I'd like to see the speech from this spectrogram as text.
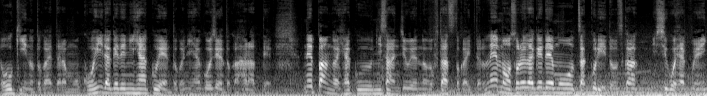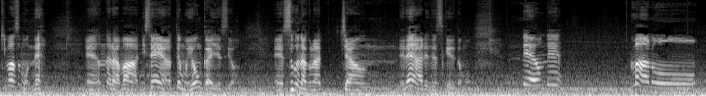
大きいのとかやったらもうコーヒーだけで200円とか250円とか払って、で、パンが120、30円のが2つとかいったらね、もうそれだけでもうざっくりどうですか、4、500円いきますもんね。えー、ほんならまあ2000円あっても4回ですよ。えー、すぐなくなっちゃうんでね、あれですけれども。で、ほんで、まああのー、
